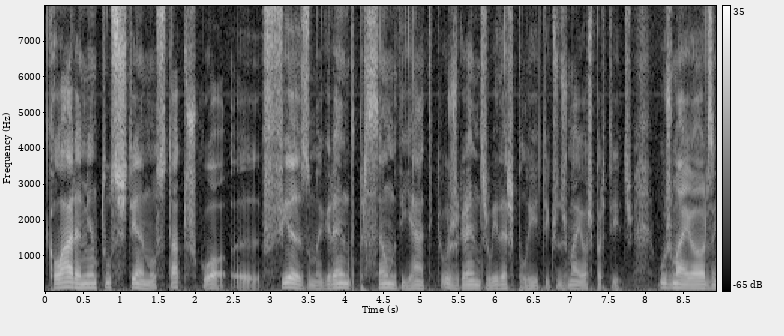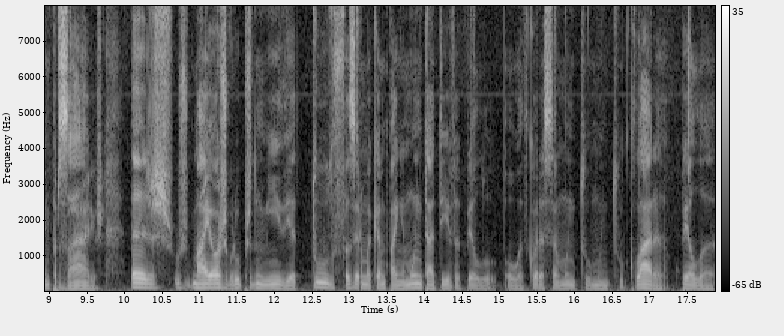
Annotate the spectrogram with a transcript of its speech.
claramente o sistema, o status quo, uh, fez uma grande pressão mediática, os grandes líderes políticos dos maiores partidos, os maiores empresários, as, os maiores grupos de mídia, tudo fazer uma campanha muito ativa pelo, ou a declaração muito, muito clara pela,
